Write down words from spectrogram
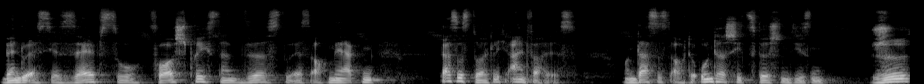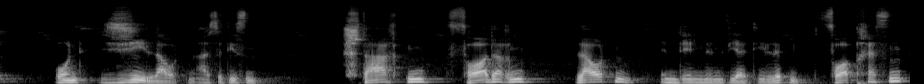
Wenn du es dir selbst so vorsprichst, dann wirst du es auch merken, dass es deutlich einfacher ist. Und das ist auch der Unterschied zwischen diesen J und J-Lauten, also diesen starken vorderen Lauten, in denen wir die Lippen vorpressen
